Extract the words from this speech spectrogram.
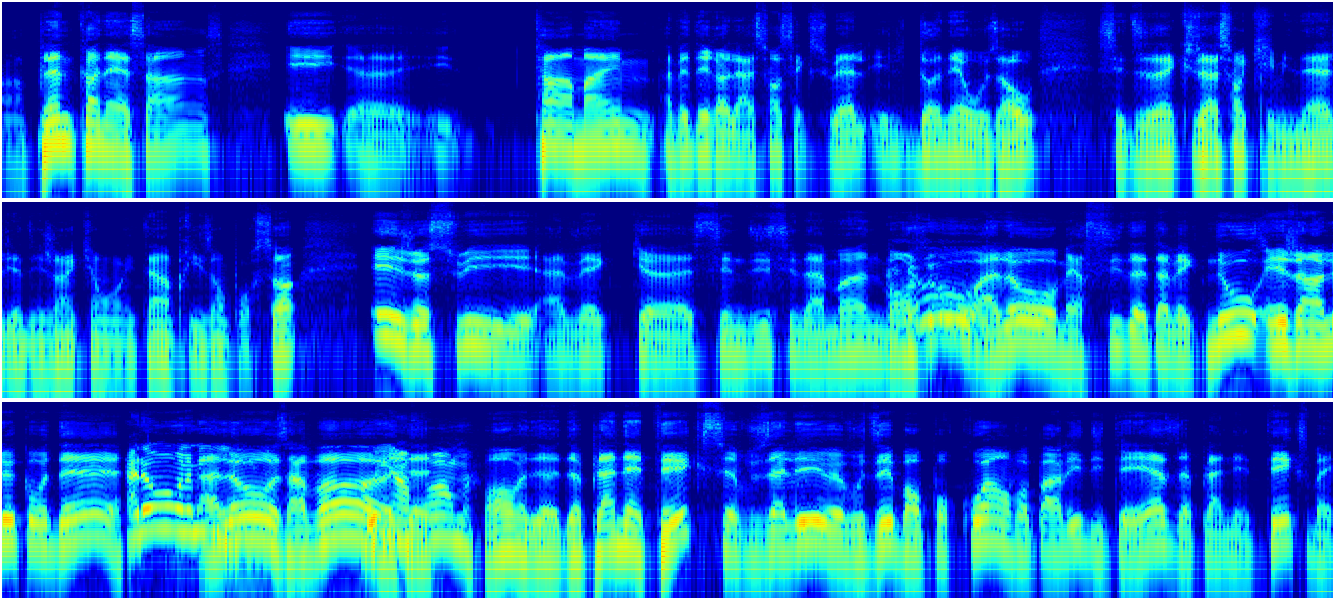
en pleine connaissance et, euh, et quand même avaient des relations sexuelles et le donnaient aux autres. C'est des accusations criminelles. Il y a des gens qui ont été en prison pour ça. Et je suis avec euh, Cindy Cinnamon. Bonjour. Allô. Merci d'être avec nous. Et Jean-Luc Audet. Allô, mon ami? Allô, ça va? Oui, en De- forme. Bon, de, de Planet X. Vous allez euh, vous dire, bon, pourquoi on va parler d'ITS, de Planet X? Ben,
